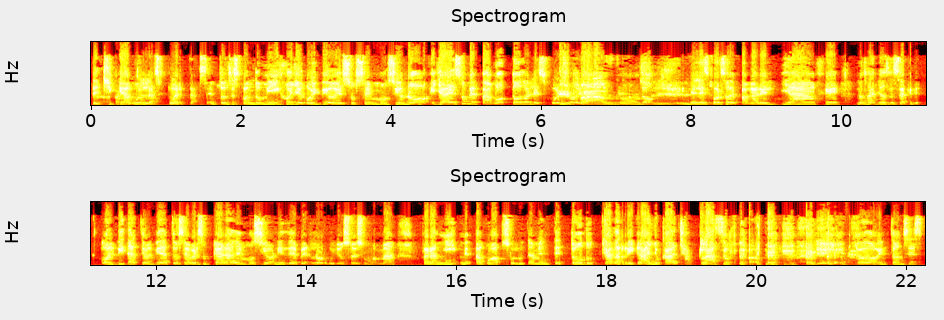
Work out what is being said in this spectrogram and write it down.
de Chicago en las puertas. Entonces, cuando mi hijo llegó y vio eso, se emocionó y ya eso me pagó todo el esfuerzo del mundo, el esfuerzo de pagar el viaje, los años de sacrificio. Olvídate, olvídate. O sea, ver su cara de emoción y de verlo orgulloso de su mamá, para mí me pagó absolutamente todo, cada regaño, cada chanclazo, todo. Entonces,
